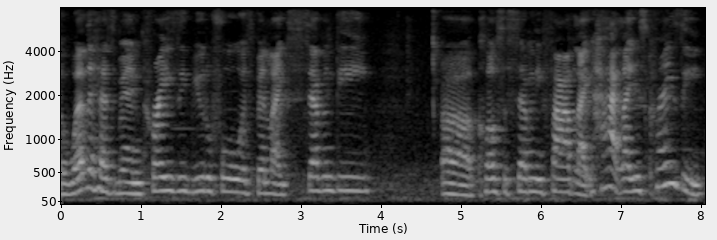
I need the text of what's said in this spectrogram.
the weather has been crazy beautiful. It's been like 70, uh, close to 75, like hot, like it's crazy.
